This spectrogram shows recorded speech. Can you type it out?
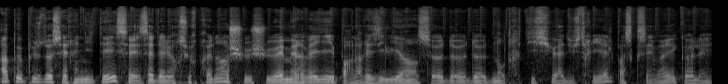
un peu plus de sérénité. C'est d'ailleurs surprenant. Je, je, suis émerveillé par la résilience de, de notre tissu industriel parce que c'est vrai que les,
